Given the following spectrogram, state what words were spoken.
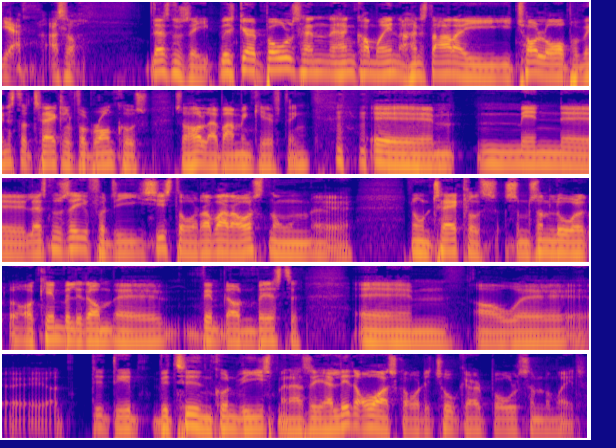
ja, altså lad os nu se. Hvis Garrett Bowles han, han kommer ind, og han starter i, i 12 år på venstre tackle for Broncos, så holder jeg bare min kæft, ikke? øhm, men øh, lad os nu se, fordi sidste år, der var der også nogle, øh, nogle tackles, som sådan lå og- og kæmpede lidt om, øh, hvem der var den bedste. Øhm, og øh, og det, det vil tiden kun vise, men altså, jeg er lidt overrasket over, at det tog Garrett Bowles som nummer et.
